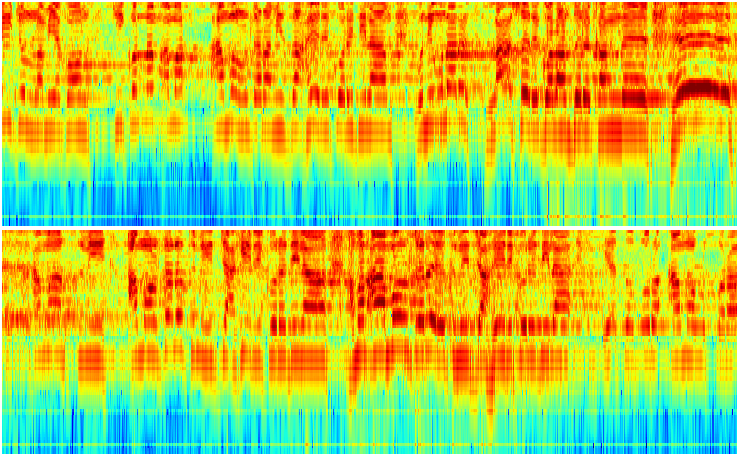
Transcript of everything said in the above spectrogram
এই জন্য আমি এখন কি করলাম? আমার আমলটার আমি জাহের করে দিলাম। উনি ওনার লাশের গলা ধরে কান্দে হে, আমার তুমি আমলটারে তুমি জাহির করে দিলা, আমার আমলটারে তুমি জাহির করে দিলা। এত বড় আমল করা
